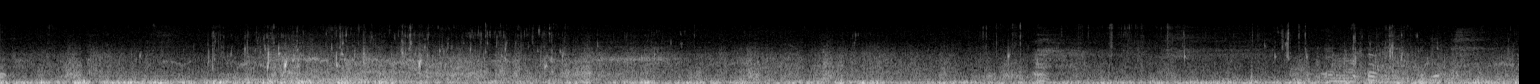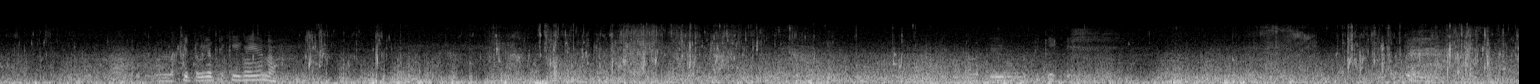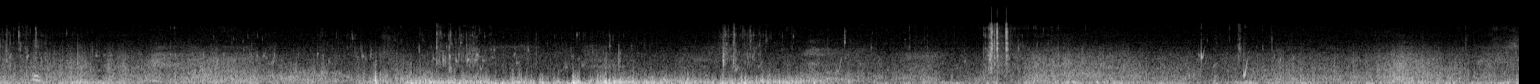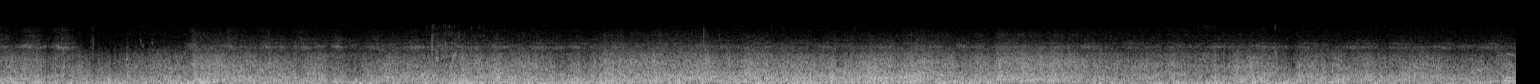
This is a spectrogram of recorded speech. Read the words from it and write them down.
Ayan, mga master. Siki. Malaki talaga tiki ngayon ah. Malaki yung tiki. Eh.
